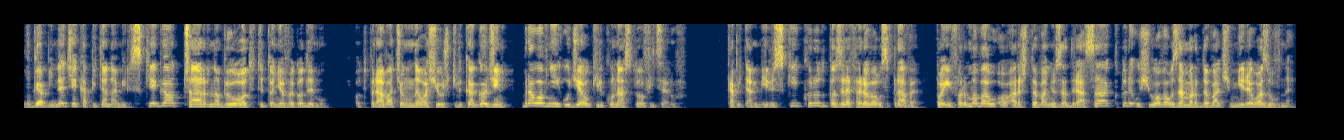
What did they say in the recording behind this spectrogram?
W gabinecie kapitana Mirskiego czarno było od tytoniowego dymu. Odprawa ciągnęła się już kilka godzin, brało w niej udział kilkunastu oficerów. Kapitan Mirski krótko zreferował sprawę, poinformował o aresztowaniu Zadrasa, który usiłował zamordować Mirę Łazównę.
